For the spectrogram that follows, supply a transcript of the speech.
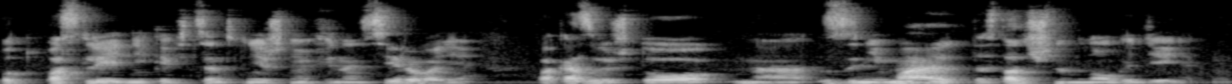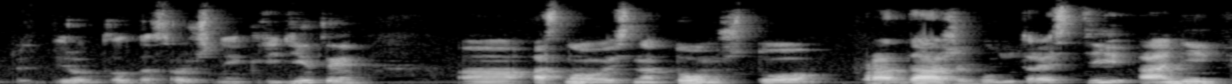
вот последний коэффициент внешнего финансирования, показывает, что а, занимают достаточно много денег. Ну, то есть берут долгосрочные кредиты, а, основываясь на том, что продажи будут расти, а они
